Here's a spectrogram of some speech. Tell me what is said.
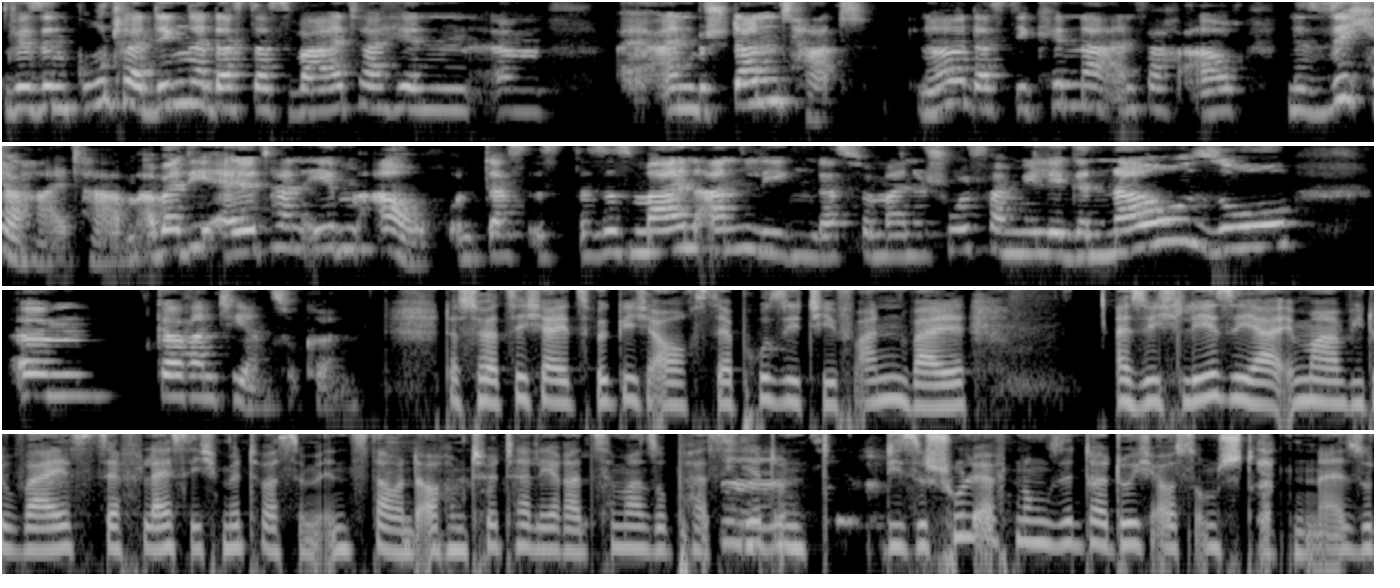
wir sind guter Dinge, dass das weiterhin ähm, einen Bestand hat. Ne, dass die Kinder einfach auch eine Sicherheit haben, aber die Eltern eben auch. Und das ist, das ist mein Anliegen, das für meine Schulfamilie genauso ähm, garantieren zu können. Das hört sich ja jetzt wirklich auch sehr positiv an, weil also ich lese ja immer, wie du weißt, sehr fleißig mit, was im Insta und auch im Twitter-Lehrerzimmer so passiert. Mhm. Und diese Schulöffnungen sind da durchaus umstritten. Also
